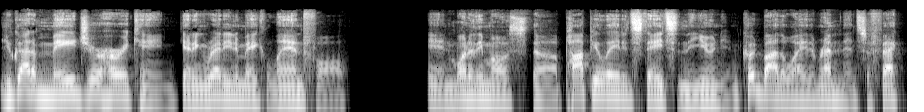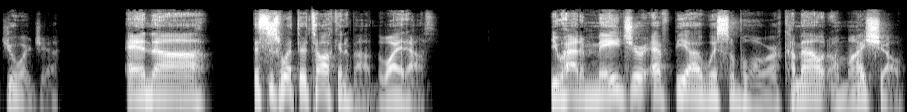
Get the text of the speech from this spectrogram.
You got a major hurricane getting ready to make landfall in one of the most uh, populated states in the union. Could, by the way, the remnants affect Georgia, and uh, this is what they're talking about. The White House. You had a major FBI whistleblower come out on my show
